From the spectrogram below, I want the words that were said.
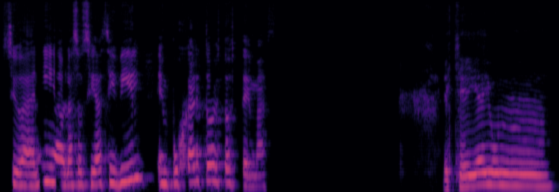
ciudadanía o la sociedad civil empujar todos estos temas? Es que ahí hay un,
